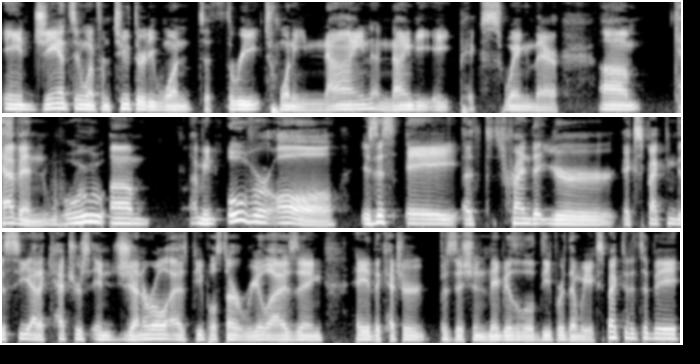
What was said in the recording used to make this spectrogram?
and Jansen went from 231 to 329, a 98 pick swing there. Um, Kevin, who, um, I mean, overall, is this a, a trend that you're expecting to see out of catchers in general as people start realizing, hey, the catcher position maybe is a little deeper than we expected it to be?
